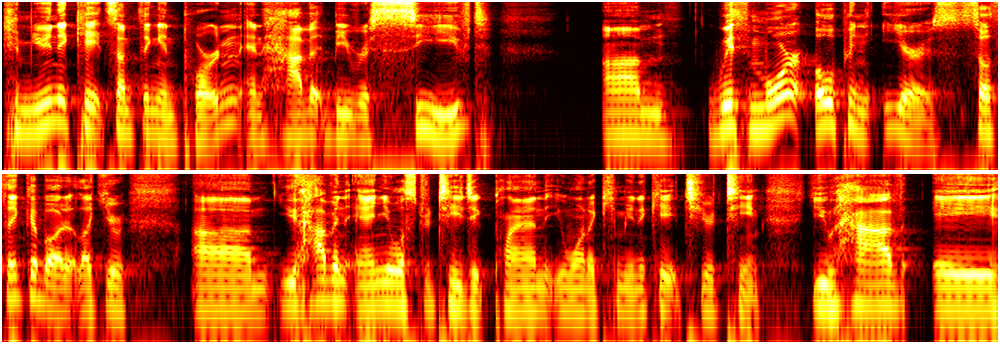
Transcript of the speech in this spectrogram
communicate something important, and have it be received um, with more open ears. So think about it like you're um, you have an annual strategic plan that you want to communicate to your team. You have a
